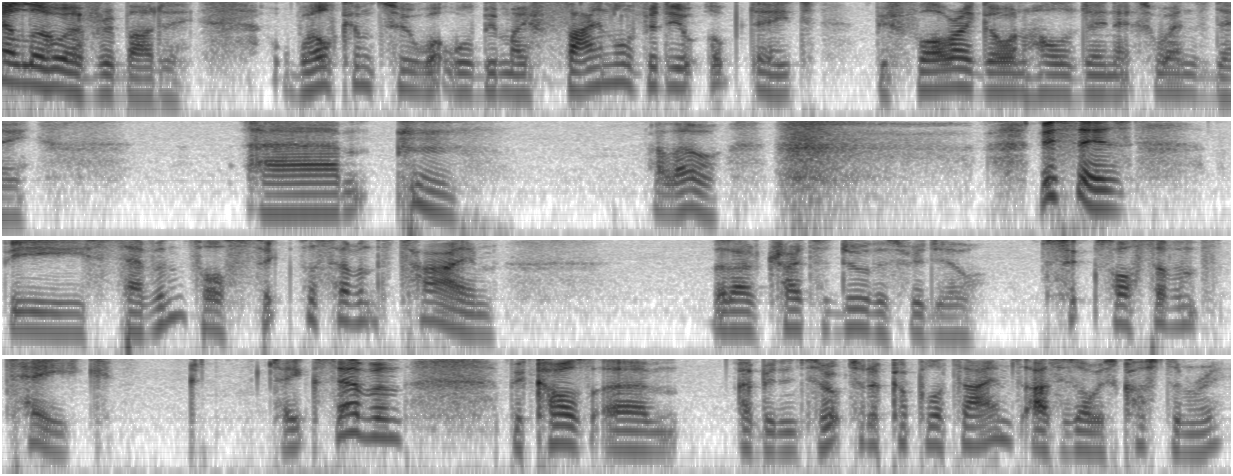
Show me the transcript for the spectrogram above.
Hello everybody, welcome to what will be my final video update before I go on holiday next Wednesday. Um, hello. this is the seventh or sixth or seventh time that I've tried to do this video. Sixth or seventh take. Take seven because um, I've been interrupted a couple of times, as is always customary.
